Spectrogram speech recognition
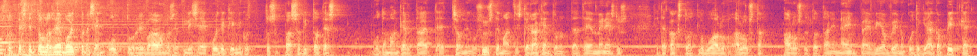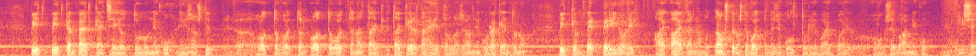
Uskotteko te tuollaiseen voittamisen kulttuuriin vai onko se klisee? Kuitenkin niin kuin tuossa Passokin totesi muutaman kertaa, että, että se on niin kuin systemaattisesti rakentunut tämä teidän menestys sieltä 2000-luvun alusta, alusta tota, niin näin päiviin ja on vienyt kuitenkin aika pitkä, pit, pitkän pätkän, että se ei ole tullut niin, kuin, niin sanotusti lottovoittona, lottovoittona tai, tai kertaheitolla, se on niin kuin rakentunut pitkän per, periodin aikana, mutta onko tämmöistä voittamisen kulttuuria vai, vai onko se vaan niin kuin, niin kuin lisää?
